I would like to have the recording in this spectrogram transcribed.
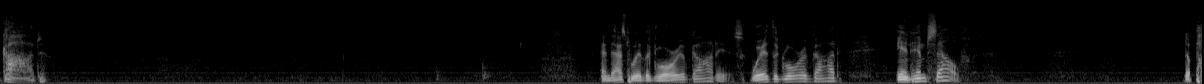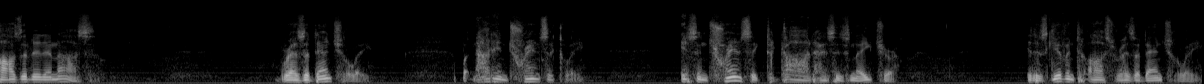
God. And that's where the glory of God is. Where's the glory of God? In Himself. Deposited in us. residentially, but not intrinsically. It's intrinsic to God as His nature. It is given to us residentially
